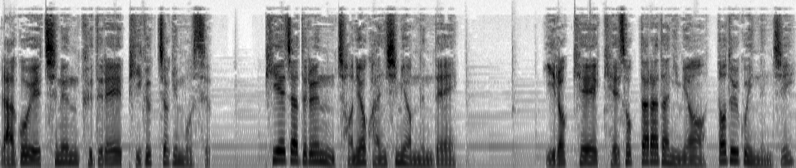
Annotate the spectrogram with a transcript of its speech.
라고 외치는 그들의 비극적인 모습. 피해자들은 전혀 관심이 없는데 이렇게 계속 따라다니며 떠들고 있는지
